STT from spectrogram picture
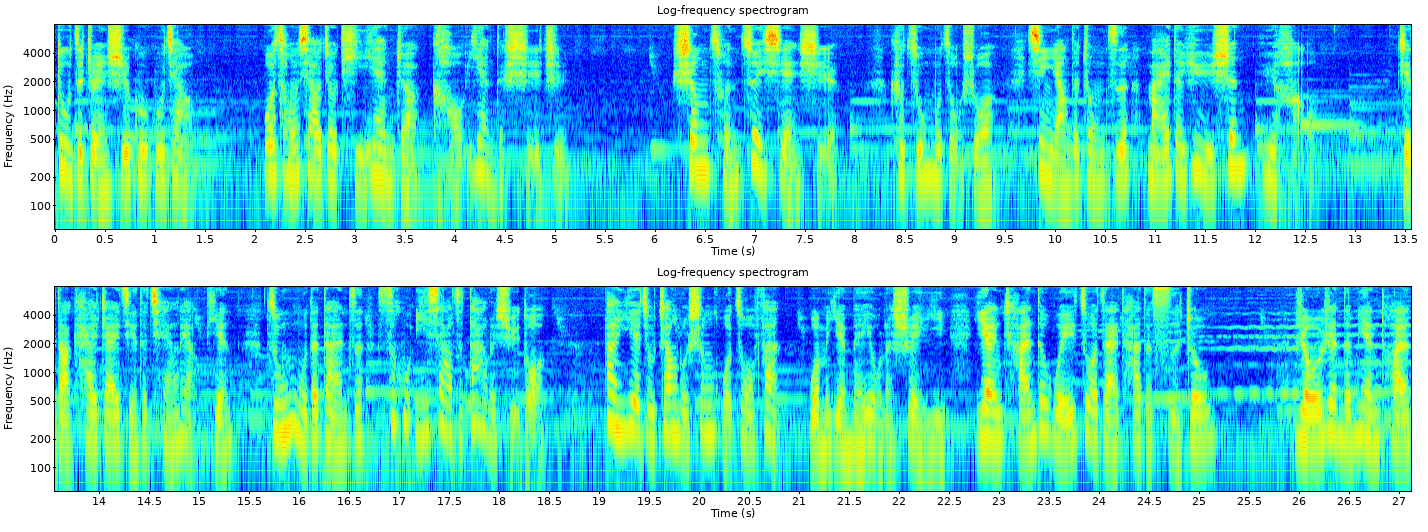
肚子准时咕咕叫。我从小就体验着考验的实质。生存最现实，可祖母总说，信仰的种子埋得愈深愈好。直到开斋节的前两天，祖母的胆子似乎一下子大了许多，半夜就张罗生火做饭，我们也没有了睡意，眼馋地围坐在她的四周。柔韧的面团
